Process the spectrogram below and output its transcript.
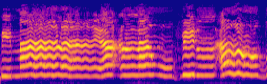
بما لا يعلم في الأرض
